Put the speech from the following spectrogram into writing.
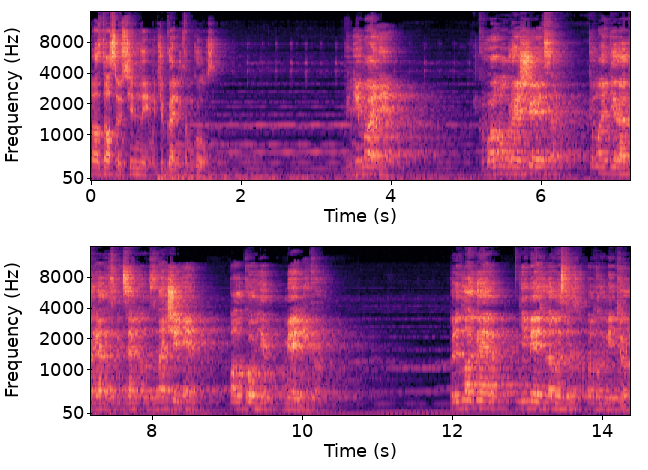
раздался усиленный матюгальником голос. «Внимание! К вам обращается командир отряда специального назначения полковник Мельников». Предлагаю немедленно выслать парламентеров.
